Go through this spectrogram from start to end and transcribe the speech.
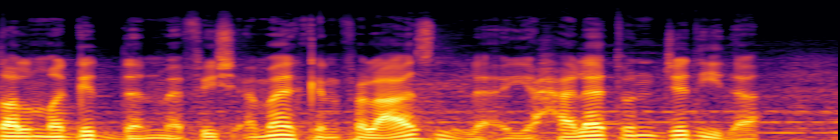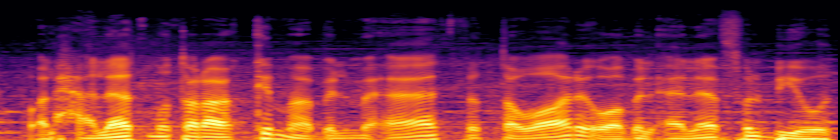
ضلمه جدا. ما فيش أماكن في العزل لأي حالات جديدة والحالات متراكمة بالمئات في الطوارئ وبالآلاف في البيوت.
